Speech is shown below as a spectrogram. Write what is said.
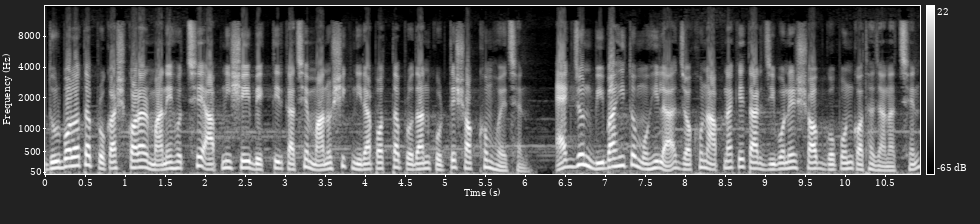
দুর্বলতা প্রকাশ করার মানে হচ্ছে আপনি সেই ব্যক্তির কাছে মানসিক নিরাপত্তা প্রদান করতে সক্ষম হয়েছেন। একজন বিবাহিত মহিলা যখন আপনাকে তার জীবনের সব গোপন কথা জানাচ্ছেন,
